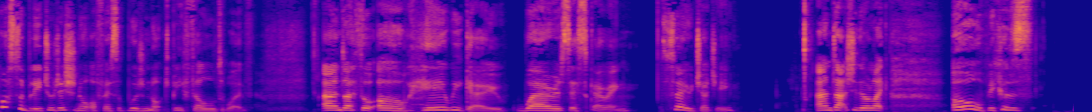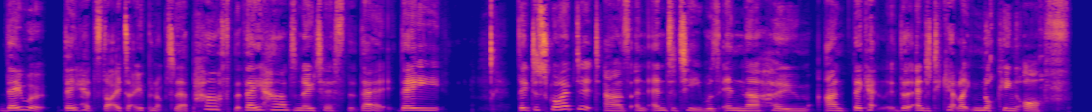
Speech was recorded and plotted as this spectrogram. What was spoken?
possibly traditional office would not be filled with. And I thought, oh, here we go. Where is this going? So judgy. And actually, they were like, oh, because they were they had started to open up to their path, but they had noticed that they they they described it as an entity was in their home and they kept the entity kept like knocking off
